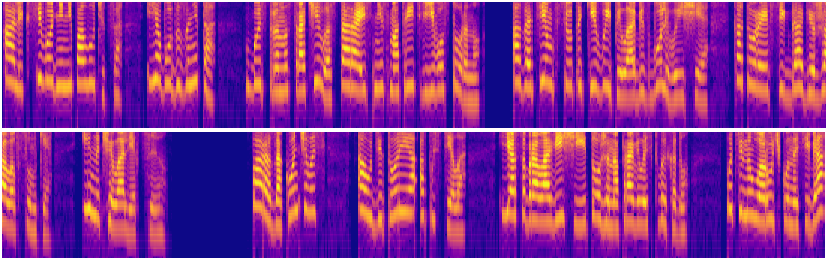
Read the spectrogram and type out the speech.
«Алекс, сегодня не получится. Я буду занята». Быстро настрочила, стараясь не смотреть в его сторону. А затем все-таки выпила обезболивающее, которое всегда держала в сумке – и начала лекцию. Пара закончилась, аудитория опустела. Я собрала вещи и тоже направилась к выходу. Потянула ручку на себя,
